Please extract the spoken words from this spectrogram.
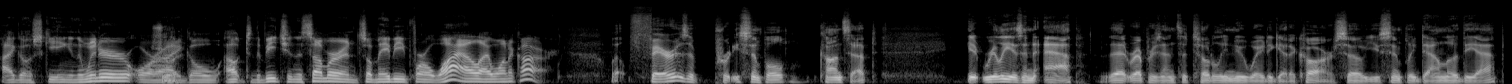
I go skiing in the winter or sure. I go out to the beach in the summer. And so maybe for a while I want a car. Well, Fair is a pretty simple concept. It really is an app that represents a totally new way to get a car. So you simply download the app,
